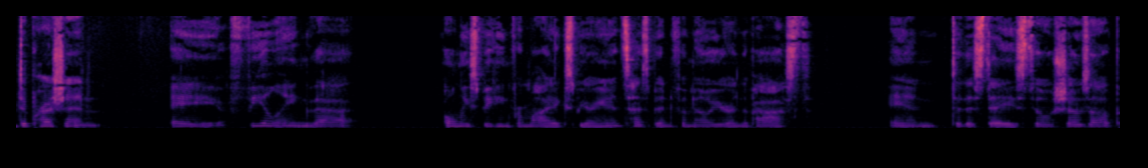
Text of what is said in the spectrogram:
depression a feeling that, only speaking from my experience, has been familiar in the past and to this day still shows up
